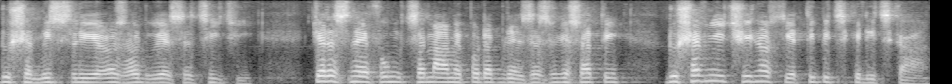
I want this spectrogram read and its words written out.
duše myslí, rozhoduje se, cítí. Tělesné funkce máme podobné ze zvěřaty, duševní činnost je typicky lidská.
